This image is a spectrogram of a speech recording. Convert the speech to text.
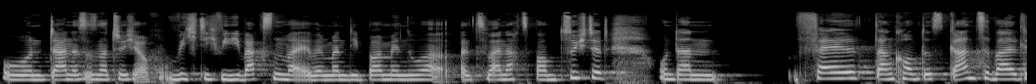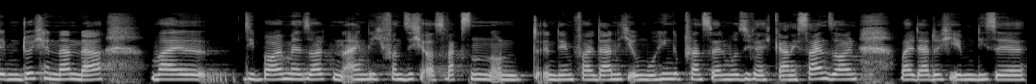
Und dann ist es natürlich auch wichtig, wie die wachsen, weil wenn man die Bäume nur als Weihnachtsbaum züchtet und dann fällt, dann kommt das ganze Waldleben durcheinander, weil die Bäume sollten eigentlich von sich aus wachsen und in dem Fall da nicht irgendwo hingepflanzt werden, wo sie vielleicht gar nicht sein sollen, weil dadurch eben diese,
